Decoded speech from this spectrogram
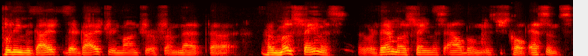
putting the guy their Gayatri mantra from that uh, her most famous or their most famous album, which is called Essence.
